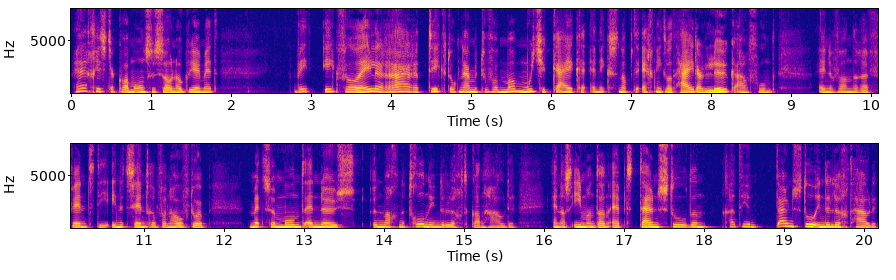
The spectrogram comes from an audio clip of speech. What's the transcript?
Hè, gisteren kwam onze zoon ook weer met. Weet ik veel hele rare TikTok naar me toe van mam moet je kijken. En ik snapte echt niet wat hij daar leuk aan vond. Een of andere vent die in het centrum van Hoofddorp met zijn mond en neus een magnetron in de lucht kan houden. En als iemand dan appt tuinstoel, dan gaat hij een tuinstoel in de lucht houden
